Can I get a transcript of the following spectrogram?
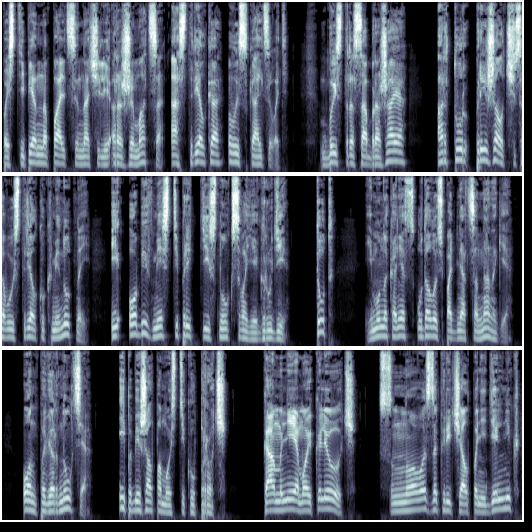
Постепенно пальцы начали разжиматься, а стрелка выскальзывать. Быстро соображая, Артур прижал часовую стрелку к минутной и обе вместе притиснул к своей груди. Тут ему, наконец, удалось подняться на ноги. Он повернулся и побежал по мостику прочь. «Ко мне мой ключ!» Снова закричал понедельник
